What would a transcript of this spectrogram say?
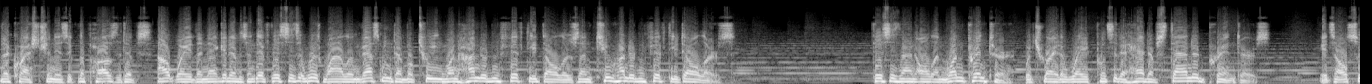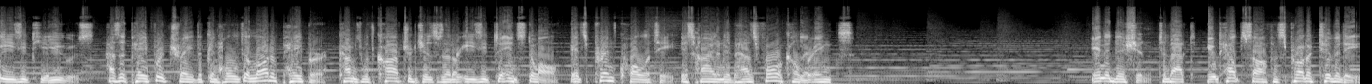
The question is if the positives outweigh the negatives and if this is a worthwhile investment of between $150 and $250. This is an all-in-one printer, which right away puts it ahead of standard printers. It's also easy to use, has a paper tray that can hold a lot of paper, comes with cartridges that are easy to install, its print quality is high and it has four color inks. In addition to that, it helps office productivity,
